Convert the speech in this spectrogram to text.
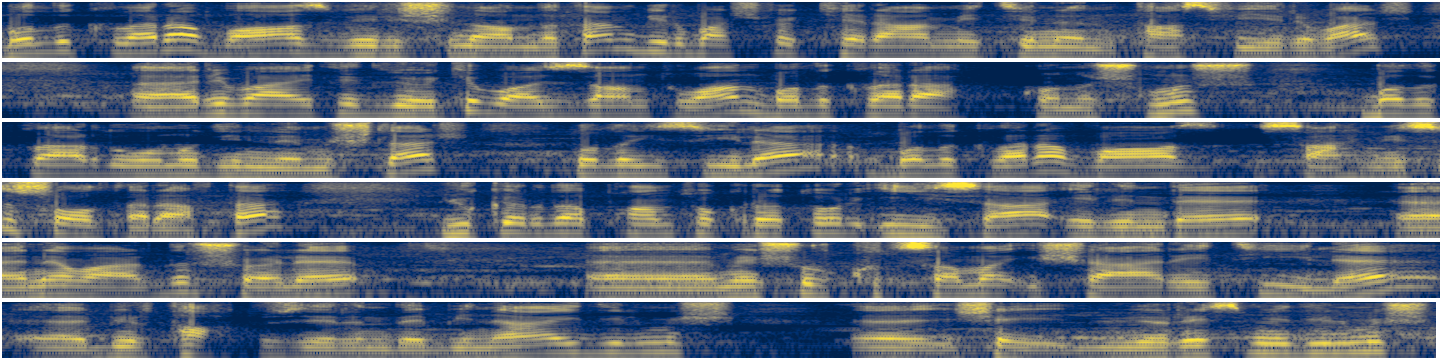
balıklara vaaz verişini anlatan bir başka kerametinin tasviri var. E, rivayet ediliyor ki bu Aziz Antoine balıklara konuşmuş. Balıklar da onu dinlemişler. Dolayısıyla balıklara vaaz sahnesi sol tarafta. Yukarıda Pantokrator İsa elinde e, ne vardır? Şöyle e, meşhur kutsama işaretiyle e, bir taht üzerinde bina edilmiş, e, şey resmedilmiş.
